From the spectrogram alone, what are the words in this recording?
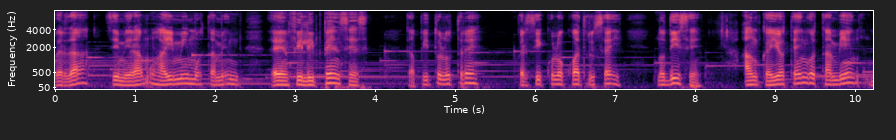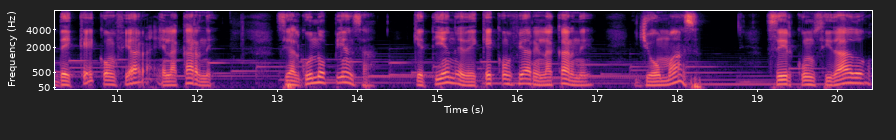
¿verdad? Si miramos ahí mismo también en Filipenses capítulo 3, versículos 4 y 6, nos dice, aunque yo tengo también de qué confiar en la carne. Si alguno piensa que tiene de qué confiar en la carne, yo más, circuncidado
